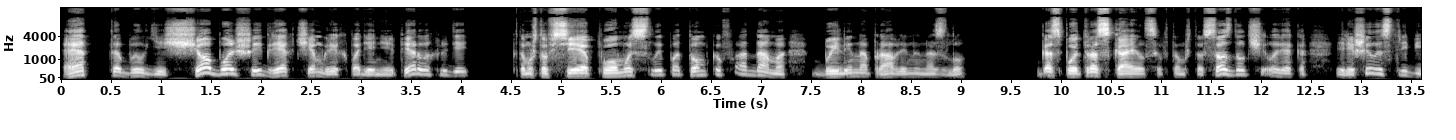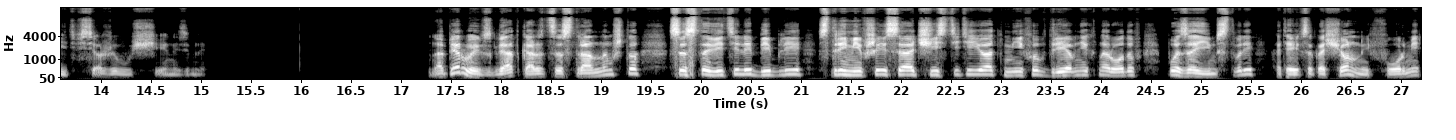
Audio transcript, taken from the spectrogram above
Это был еще больший грех, чем грехопадение первых людей, потому что все помыслы потомков Адама были направлены на зло. Господь раскаялся в том, что создал человека и решил истребить все живущее на земле. На первый взгляд кажется странным, что составители Библии, стремившиеся очистить ее от мифов древних народов, позаимствовали, хотя и в сокращенной форме,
